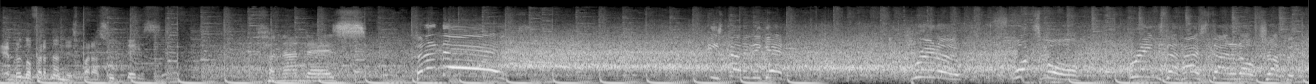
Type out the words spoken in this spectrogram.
de Bruno Fernández para su tercer. Fernandez. Fernandez! He's done it again. Bruno, once more, brings the house down at Old Trafford.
